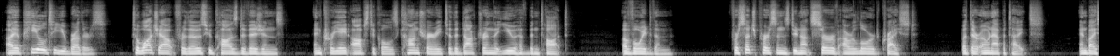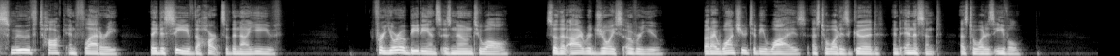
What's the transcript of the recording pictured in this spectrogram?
I appeal to you, brothers, to watch out for those who cause divisions and create obstacles contrary to the doctrine that you have been taught. Avoid them. For such persons do not serve our Lord Christ, but their own appetites, and by smooth talk and flattery they deceive the hearts of the naive. For your obedience is known to all so that I rejoice over you. But I want you to be wise as to what is good and innocent as to what is evil.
